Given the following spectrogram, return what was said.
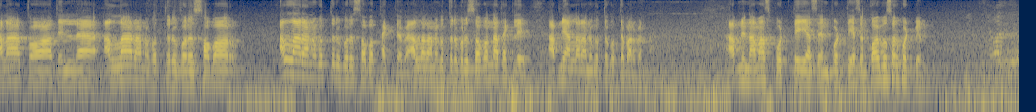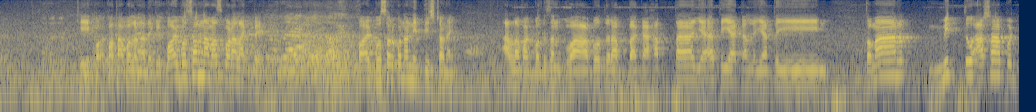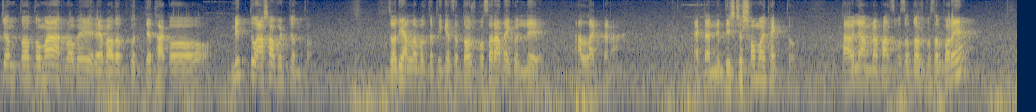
আলা তোয়াতিল্লাহ আল্লাহর আনুগত্যের উপরে সবর। আল্লাহর আনুগত্যের উপরে সবর থাকতে হবে। আল্লাহর আনুগত্যের উপরে সবর না থাকলে আপনি আল্লাহর আনুগত্য করতে পারবেন না। আপনি নামাজ পড়তেই আছেন পড়তেই আছেন। কয় বছর পড়বেন? কি, কথা বলে না দেখি। কয় বছর নামাজ পড়া লাগবে? কয় বছর কোনো নির্দিষ্ট নাই? আল্লাহ পাক বলতেছেন, ওয়াবুদ রাব্বাকা হাত্তা ইয়াতিয়াকাল ইয়াকিন। তোমার মৃত্যু আসা পর্যন্ত তোমার রবের ইবাদত করতে থাকো। মৃত্যু আসা পর্যন্ত। যদি আল্লাহ বলতো, ঠিক আছে, দশ বছর আদায় করলে আর লাগবে না। একটা নির্দিষ্ট সময় থাকতো। তাহলে আমরা পাঁচ বছর, দশ বছর পরে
